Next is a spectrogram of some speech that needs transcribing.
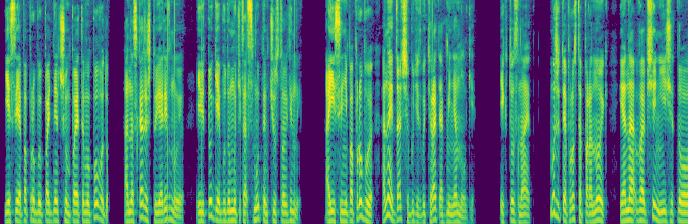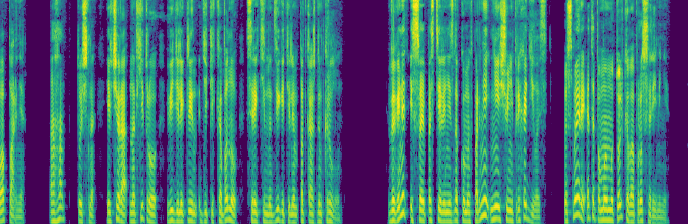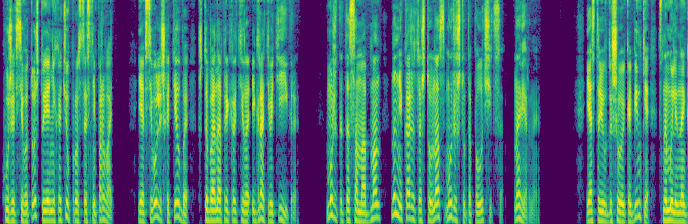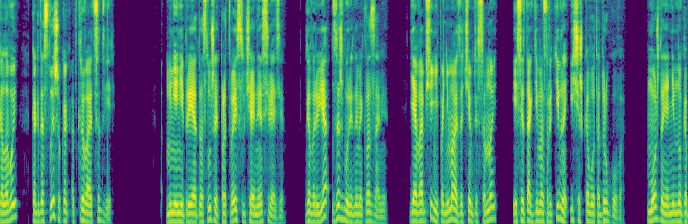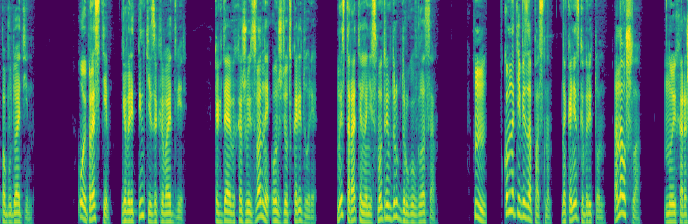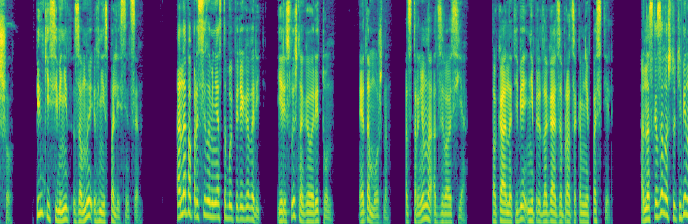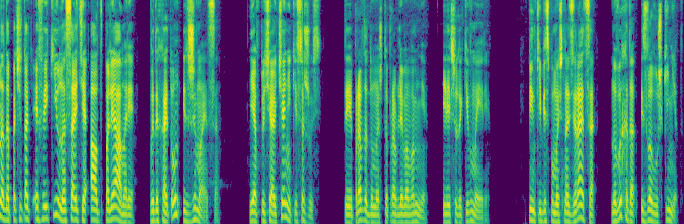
Если я попробую поднять шум по этому поводу, она скажет, что я ревную, и в итоге я буду мутиться смутным чувством вины. А если не попробую, она и дальше будет вытирать об меня ноги. И кто знает, может я просто параноик, и она вообще не ищет нового парня. Ага, точно. И вчера над Хитроу видели клин диких кабанов с реактивным двигателем под каждым крылом. Выгонять из своей постели незнакомых парней мне еще не приходилось. Но с Мэри это, по-моему, только вопрос времени. Хуже всего то, что я не хочу просто с ней порвать. Я всего лишь хотел бы, чтобы она прекратила играть в эти игры. Может, это самообман, но мне кажется, что у нас может что-то получиться. Наверное. Я стою в душевой кабинке с намыленной головой, когда слышу, как открывается дверь. «Мне неприятно слушать про твои случайные связи», — говорю я зажмуренными глазами. «Я вообще не понимаю, зачем ты со мной, если так демонстративно ищешь кого-то другого. Можно я немного побуду один?» «Ой, прости», — говорит Пинки и закрывает дверь. Когда я выхожу из ванной, он ждет в коридоре. Мы старательно не смотрим друг другу в глаза. «Хм, в комнате безопасно», — наконец говорит он. Она ушла. Ну и хорошо. Пинки семенит за мной вниз по лестнице. Она попросила меня с тобой переговорить. Еле слышно говорит он. Это можно. Отстраненно отзываюсь я. Пока она тебе не предлагает забраться ко мне в постель. Она сказала, что тебе надо почитать FAQ на сайте Alt Polyamory. Выдыхает он и сжимается. Я включаю чайник и сажусь. Ты правда думаешь, что проблема во мне? Или все-таки в Мэйре? Пинки беспомощно озирается, но выхода из ловушки нет.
